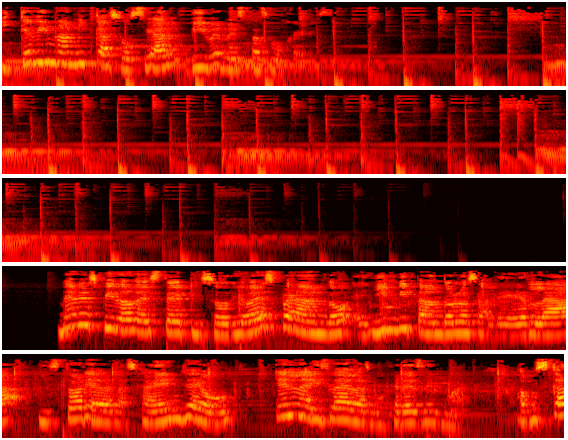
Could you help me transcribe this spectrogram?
y qué dinámica social viven estas mujeres. Despido de este episodio esperando e invitándolos a leer la historia de las Jaén en la Isla de las Mujeres del Mar. A buscar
